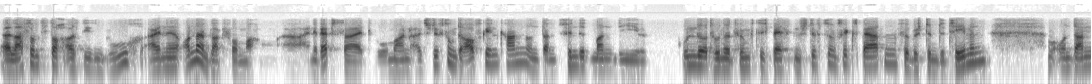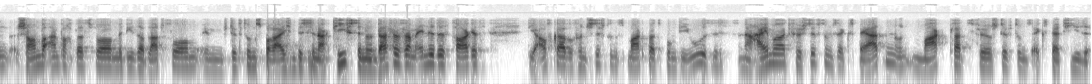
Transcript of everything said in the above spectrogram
äh, lass uns doch aus diesem Buch eine Online-Plattform machen, äh, eine Website, wo man als Stiftung draufgehen kann und dann findet man die 100, 150 besten Stiftungsexperten für bestimmte Themen. Und dann schauen wir einfach, dass wir mit dieser Plattform im Stiftungsbereich ein bisschen aktiv sind. Und das ist am Ende des Tages die Aufgabe von Stiftungsmarktplatz.eu. Es ist eine Heimat für Stiftungsexperten und ein Marktplatz für Stiftungsexpertise.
